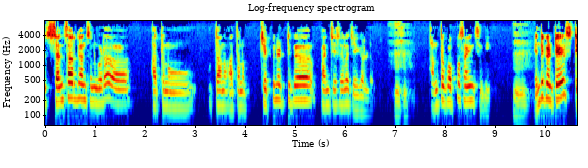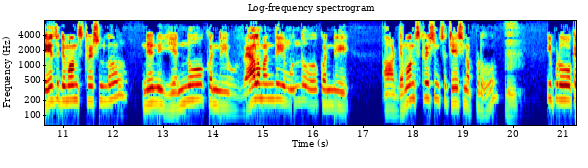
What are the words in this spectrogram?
సెన్స్ ఆర్గాన్స్ కూడా అతను తను అతను చెప్పినట్టుగా పనిచేసేలా చేయగలడు. అంత గొప్ప సైన్స్ ఇది. ఎందుకంటే స్టేజ్ డెమాన్స్ట్రేషన్లో నేను ఎన్నో కొన్ని వేల మంది ముందు కొన్ని డెమాన్స్ట్రేషన్స్ చేసినప్పుడు ఉమ్, ఇప్పుడు ఒక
